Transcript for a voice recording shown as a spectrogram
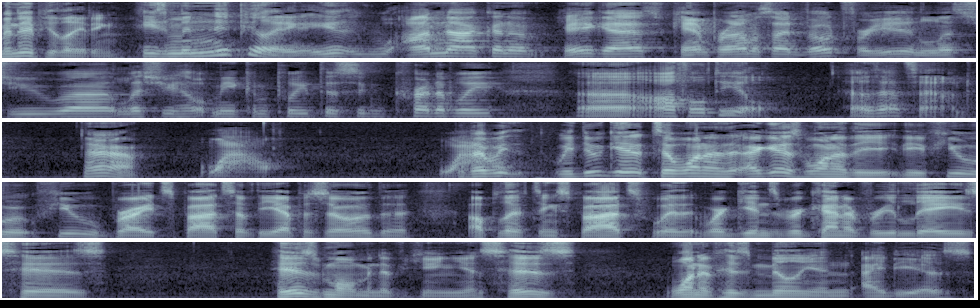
Manipulating. he's manipulating. He- I'm not gonna. Hey guys, can't promise I'd vote for you unless you uh, unless you help me complete this incredibly uh, awful deal. How's that sound? Yeah. Wow. Wow. Then we we do get to one of the I guess one of the, the few few bright spots of the episode, the uplifting spots with where Ginsberg kind of relays his his moment of genius, his one of his million ideas,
